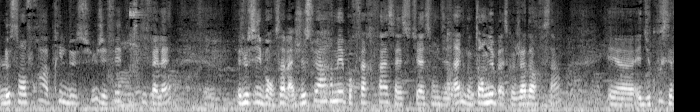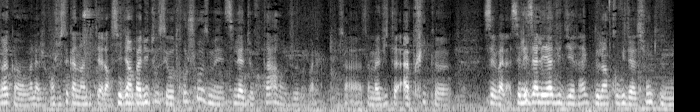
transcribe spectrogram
le sang-froid a pris le dessus. J'ai fait tout ce qu'il fallait. Et je me suis dit bon, ça va, je suis armée pour faire face à la situation directe, donc tant mieux parce que j'adore ça. Et, euh, du coup, c'est vrai que voilà, quand je sais qu'un invité, alors s'il vient pas du tout, c'est autre chose, mais s'il a du retard, ça m'a vite appris que c'est voilà, les aléas du direct, de l'improvisation qui me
